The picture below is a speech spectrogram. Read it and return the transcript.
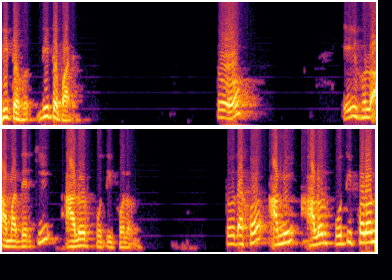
দিতে দিতে পারে। তো এই হলো আমাদের কি আলোর প্রতিফলন। তো দেখো, আমি আলোর প্রতিফলন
